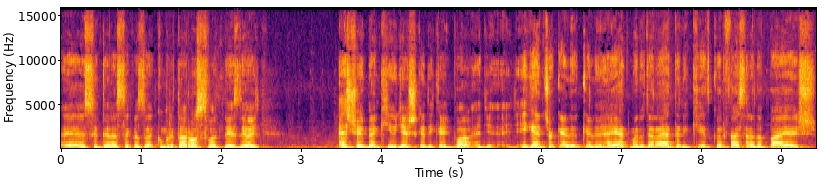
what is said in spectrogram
őszintén leszek, az konkrétan rossz volt nézni, hogy esőben kiügyeskedik egy, egy, egy igencsak előkelő helyet, majd utána eltelik két kör, felszállad a pálya, és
